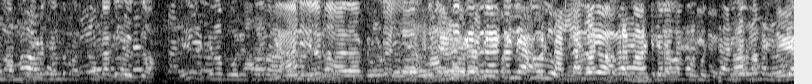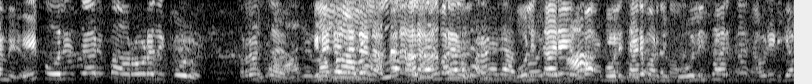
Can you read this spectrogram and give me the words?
നമ്മൾ അവിടെ ചെന്ന് പ്രശ്നം ഉണ്ടാക്കി വെക്കുക. ഈ നിൽക്കുന്ന പോലീസുകാർ ഞാൻ ഇതിലെ മാതാക്കളോട് എല്ലാവരോടും ഞങ്ങൾക്കെതിരായിട്ട് നിൽക്കുള്ളൂ. കാരണം ഈ പോലീസുകാർ ഇപ്പൊ അവരോടെ നിൽക്കുള്ളൂ? പോലീസുകാർ പോലീസുകാര് പോലീസുകാര് പറഞ്ഞു. പോലീസുകാർക്ക് അവിടെ ഇടിക്കാൻ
